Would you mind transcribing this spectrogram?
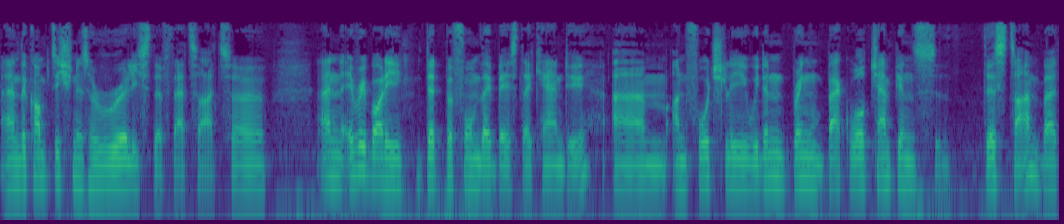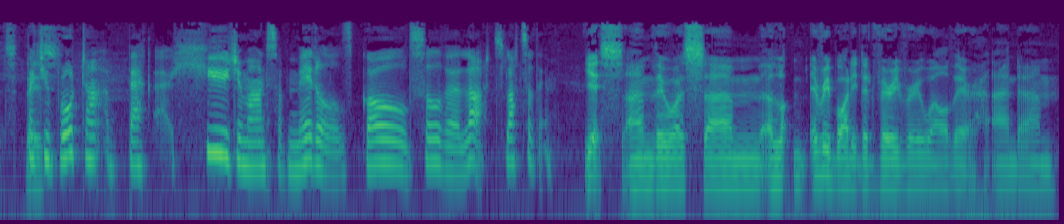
and the competition is really stiff that side. So. And everybody did perform their best they can do. Um, unfortunately, we didn't bring back world champions this time, but But you brought down, back huge amounts of medals, gold, silver, lots, lots of them. Yes, um, there was um, a lot, everybody did very very well there, and um,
